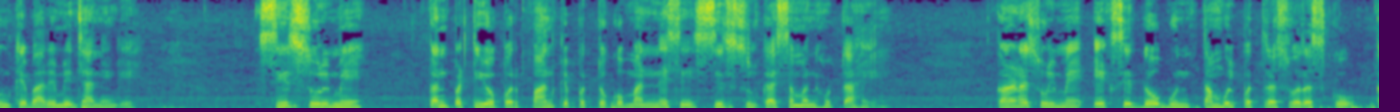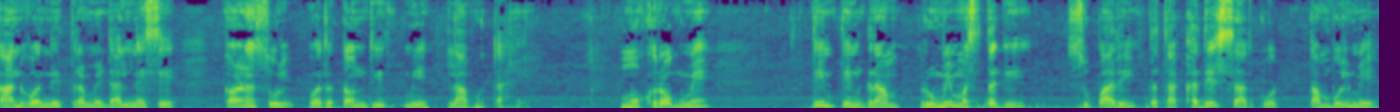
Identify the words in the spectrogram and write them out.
उनके बारे में जानेंगे। सिरसूल में कन पट्टियों पर पान के पत्तों को मानने से सिर सिरसूल का समन होता है। कर्णसूल में एक से दो बूंद तांबुल पत्र स्वरस को कान व नेत्र में डालने से कर्णसूल व रतौंधी में लाभ होता है। मुख रोग में तीन तीन ग्राम रूमी मस्तगी सुपारी तथा खदीर सार को तंबुल में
